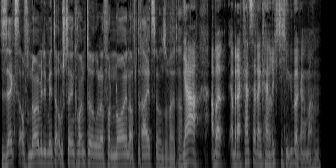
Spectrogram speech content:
6 auf 9 mm umstellen konnte oder von 9 auf 13 und so weiter. Ja, aber, aber da kannst du ja dann keinen richtigen Übergang machen.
